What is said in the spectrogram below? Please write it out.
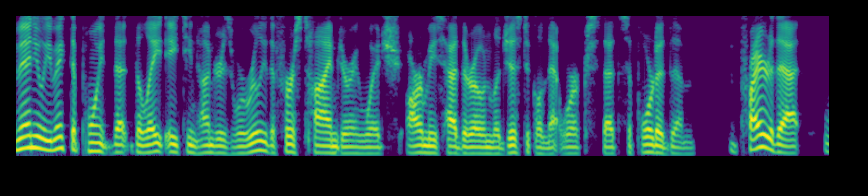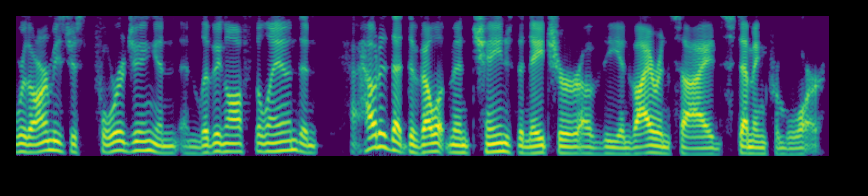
Emmanuel, you make the point that the late 1800s were really the first time during which armies had their own logistical networks that supported them. Prior to that, were the armies just foraging and, and living off the land? And how did that development change the nature of the environcide stemming from war?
